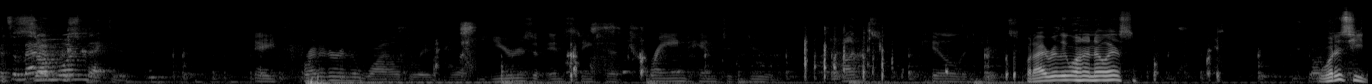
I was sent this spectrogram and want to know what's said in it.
It's a matter Someone- of perspective. A predator in the wild with what years of instinct have trained him to do: hunt, kill, and eat. What I really want to know is He's going what does he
